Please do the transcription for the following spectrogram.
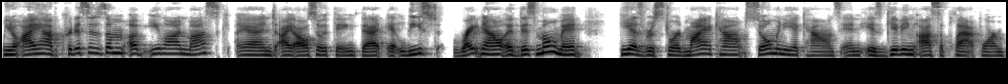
you know, I have criticism of Elon Musk. And I also think that at least right now, at this moment, he has restored my account, so many accounts, and is giving us a platform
